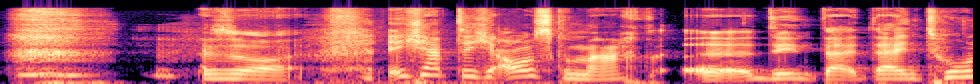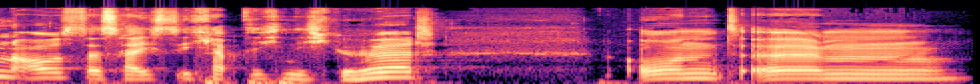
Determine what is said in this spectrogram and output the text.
So, ich habe dich ausgemacht, äh, den, de, dein Ton aus, das heißt, ich habe dich nicht gehört. Und ähm,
